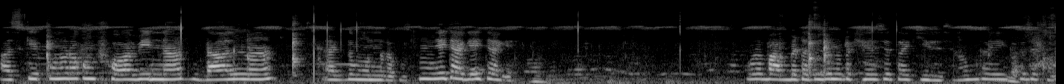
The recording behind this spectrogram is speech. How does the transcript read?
আজকে কোনো রকম সয়াবিন না ডাল না একদম অন্যরকম। হুম এইটা আগে এইটা আগে। ওরা বাপ বেটা দুজন ওটা খেয়েছে তাই কি হয়েছে? আমরা এই করে খাব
